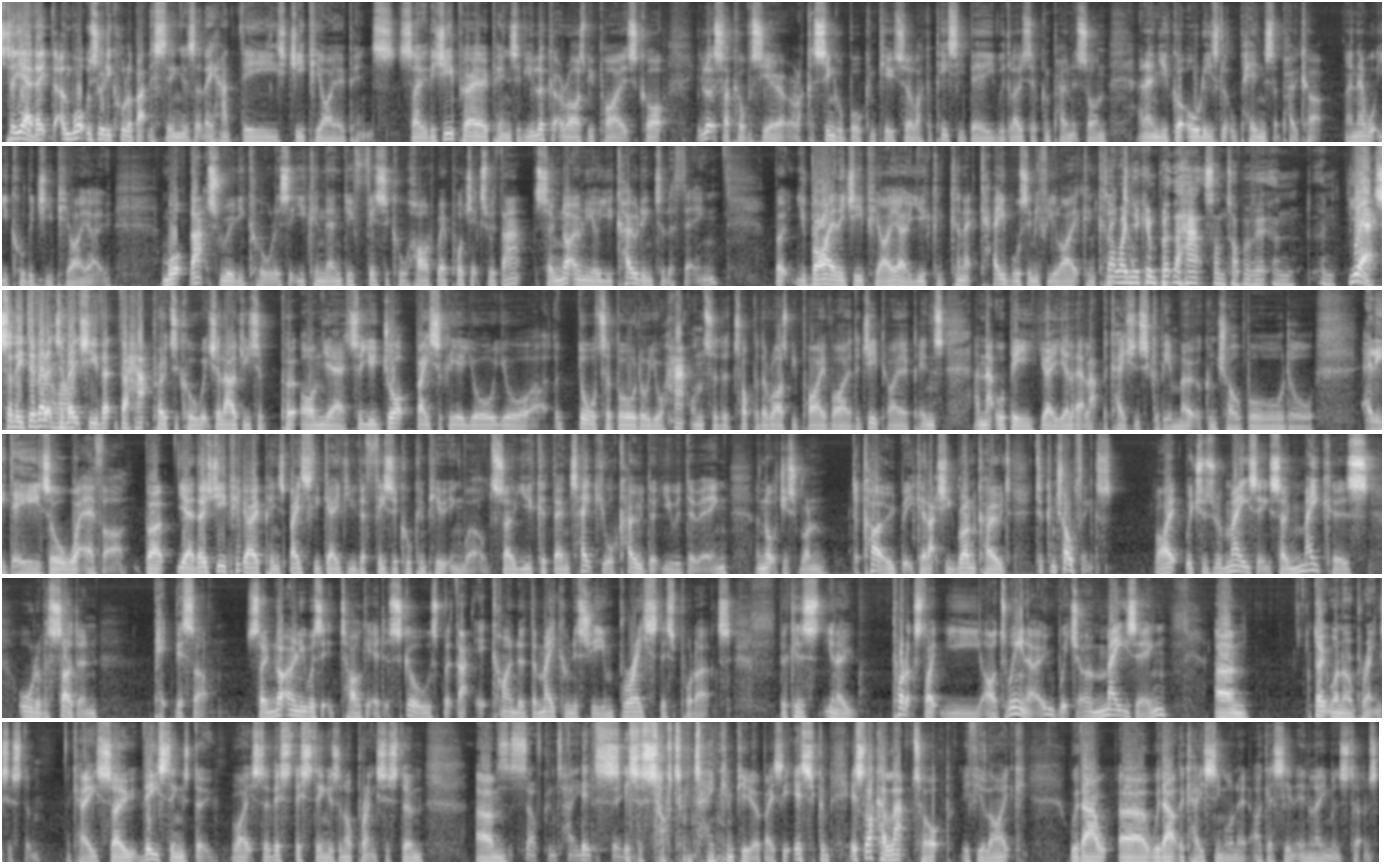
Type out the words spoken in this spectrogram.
so yeah, they, and what was really cool about this thing is that they had these GPIO pins. So the GPIO pins, if you look at a Raspberry Pi, it's got it looks like obviously a, like a single board computer, like a PCB with loads of components on, and then you've got all these little pins that poke up, and they're what you call the GPIO. And what that's really cool is that you can then do physical hardware projects with that. So not only are you coding to the thing, but you buy the GPIO, you can connect cables in if you like, and that connect when you can put the hats on top of it and and yeah, so they developed eventually the, the hat protocol, which allowed you to put on yeah. So you drop basically your your daughter board or your hat onto the top of the Raspberry Pi via the GPIO pins, and that would be yeah your little applications. It could be a motor control board or LEDs or whatever. But yeah, those GPIO pins basically gave you the physical computing world. So you could then take your code that you were doing and not just run the code, but you could actually run code to control things, right? Which is amazing. So makers all of a sudden pick this up. So not only was it targeted at schools, but that it kind of the maker industry embraced this product because you know products like the Arduino, which are amazing, um, don't run an operating system. Okay, so these things do, right? So this this thing is an operating system. It's a self-contained It's thing. it's a self-contained computer basically. It's a it's like a laptop, if you like, without uh, without the casing on it. I guess in, in layman's terms,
